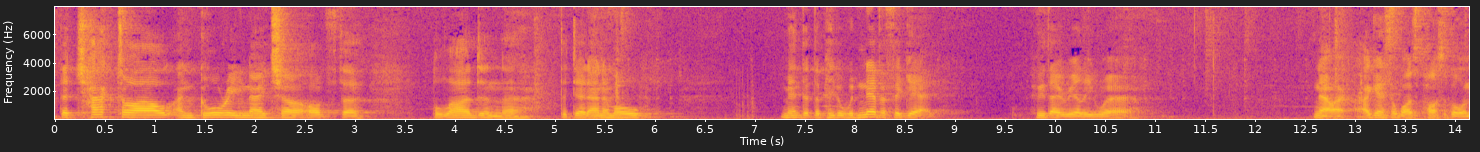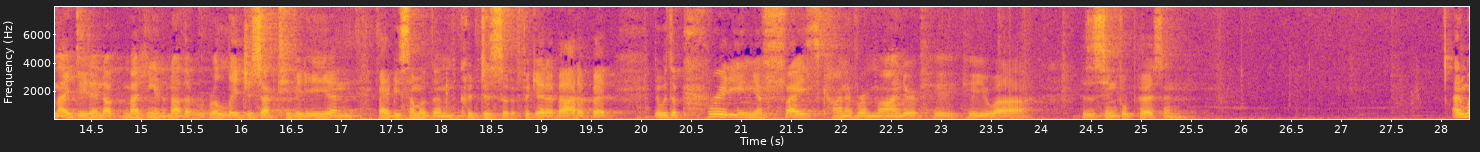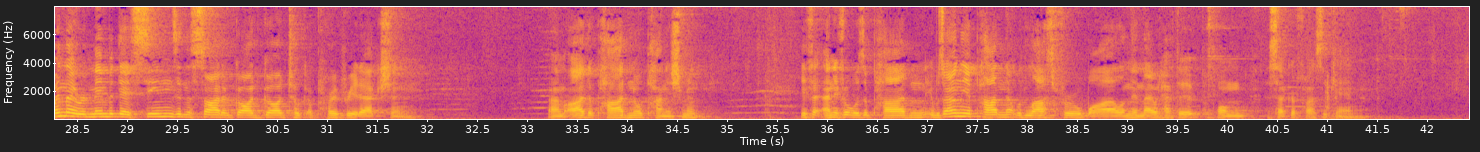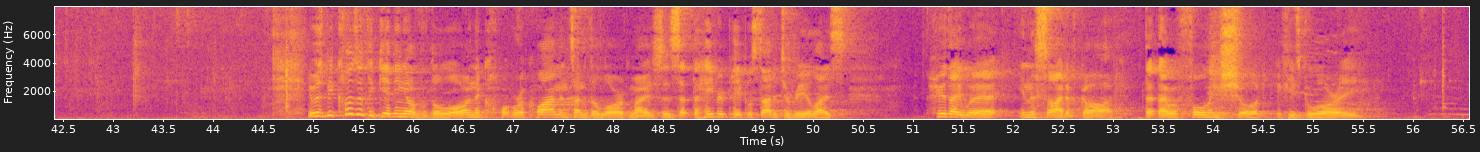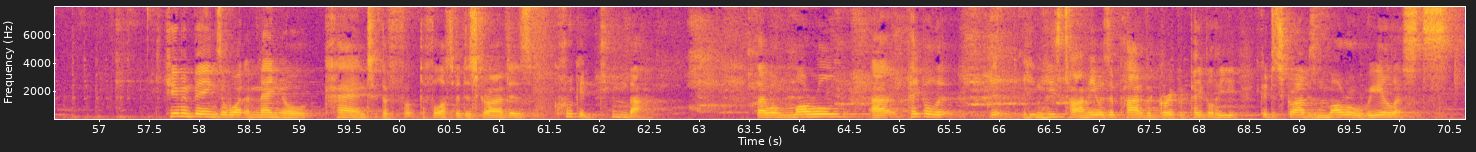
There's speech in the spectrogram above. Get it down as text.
The tactile and gory nature of the blood and the, the dead animal meant that the people would never forget who they really were. Now, I, I, guess it was possible, and they did end up making it another religious activity, and maybe some of them could just sort of forget about it. But it was a pretty in your face kind of reminder of who, who you are as a sinful person. And when they remembered their sins in the sight of God, God took appropriate action, um, either pardon or punishment. If and if it was a pardon, it was only a pardon that would last for a while, and then they would have to perform a sacrifice again. It was because of the giving of the law and the requirements under the law of Moses that the Hebrew people started to realize who they were in the sight of God, that they were falling short of His glory. Human beings are what Immanuel Kant, the, the philosopher, described as crooked timber. They were moral uh, people in his time. He was a part of a group of people you could describe as moral realists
